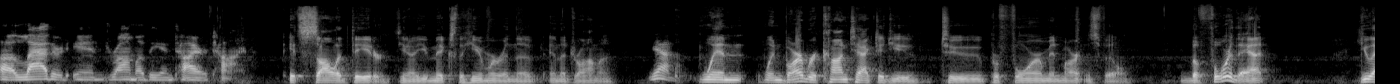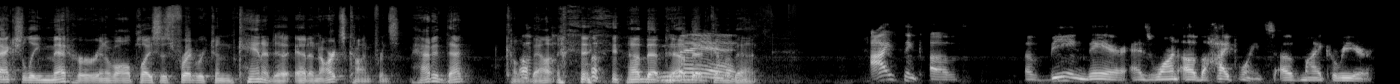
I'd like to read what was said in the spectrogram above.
uh, lathered in drama the entire time. It's solid theater. You know, you mix the humor and the and the drama. Yeah. When when Barbara contacted you to perform in Martinsville, before that, you actually met her in of all places, Fredericton, Canada, at an arts conference. How did that come oh. about? how'd that how'd that come about? I think of of being there as one of the high points of my career.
